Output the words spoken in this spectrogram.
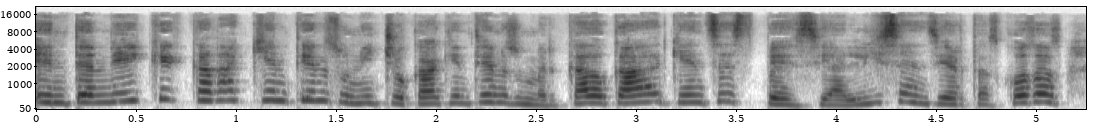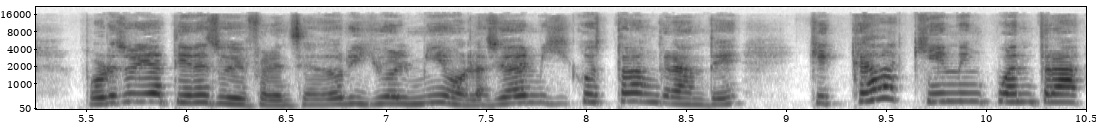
entendí que cada quien tiene su nicho, cada quien tiene su mercado, cada quien se especializa en ciertas cosas. Por eso ella tiene su diferenciador y yo el mío. La Ciudad de México es tan grande que cada quien encuentra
